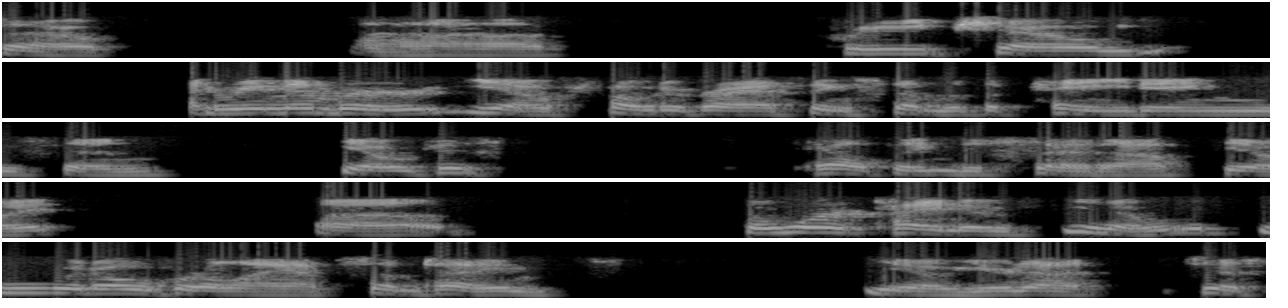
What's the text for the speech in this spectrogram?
So, uh, Creep Show, I remember, you know, photographing some of the paintings and, you know, just helping to set up, you know, it, uh, the work kind of, you know, would overlap. Sometimes, you know, you're not just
